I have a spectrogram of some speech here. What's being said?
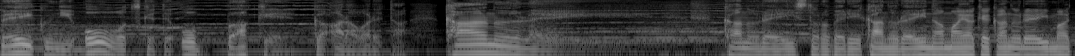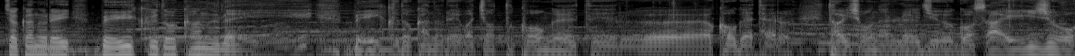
ベイクに「王をつけてお化けが現れたカヌレイカヌレイ、ストロベリーカヌレイ、生焼けカヌレイ、抹茶カヌレイ、ベイクドカヌレイ。ベイクドカヌレイはちょっと焦げてる。焦げてる。対象年齢15歳以上。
